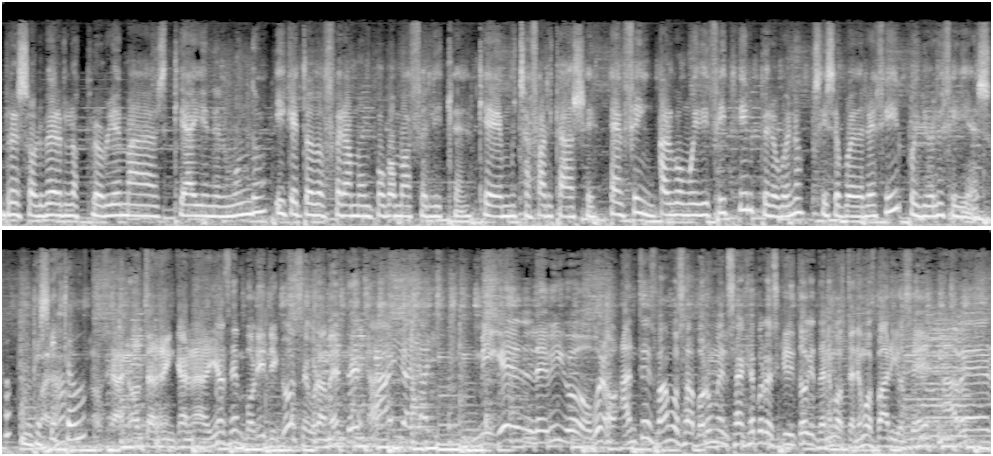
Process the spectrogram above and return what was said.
resolver los problemas que hay en el mundo y que todos fuéramos un poco más felices, que mucha falta hace. En fin, algo muy difícil, pero bueno, si se puede elegir, pues yo elegiría eso. Un besito. O sea, no te reencarnarías en político, seguramente. Ay, ay, ay. Miguel de Vigo. Bueno, antes vamos a por un mensaje por escrito que tenemos, tenemos varios, ¿eh? A ver,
